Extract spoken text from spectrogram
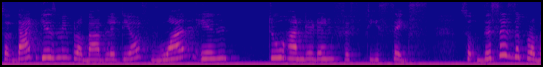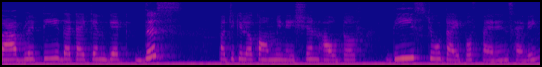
So that gives me probability of 1 in 256. So this is the probability that I can get this particular combination out of these two type of parents having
